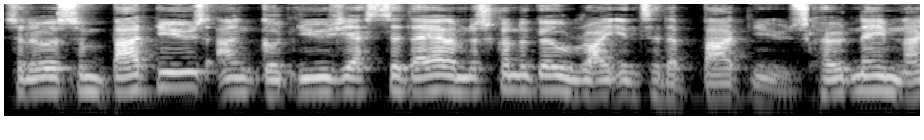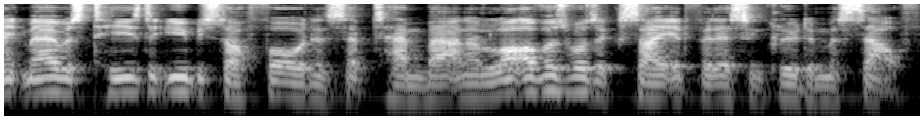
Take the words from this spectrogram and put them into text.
So there was some bad news and good news yesterday and I'm just going to go right into the bad news. Codename Nightmare was teased at Ubisoft Forward in September and a lot of us was excited for this including myself.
